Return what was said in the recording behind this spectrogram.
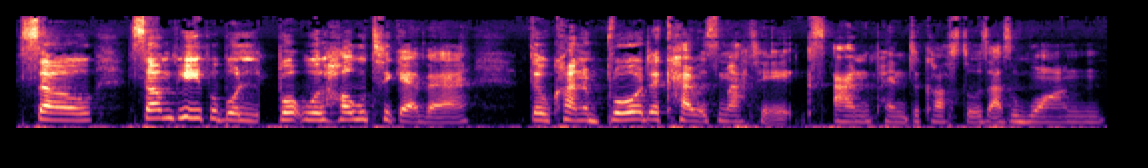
So some people will but will hold together the kind of broader charismatics and Pentecostals as one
